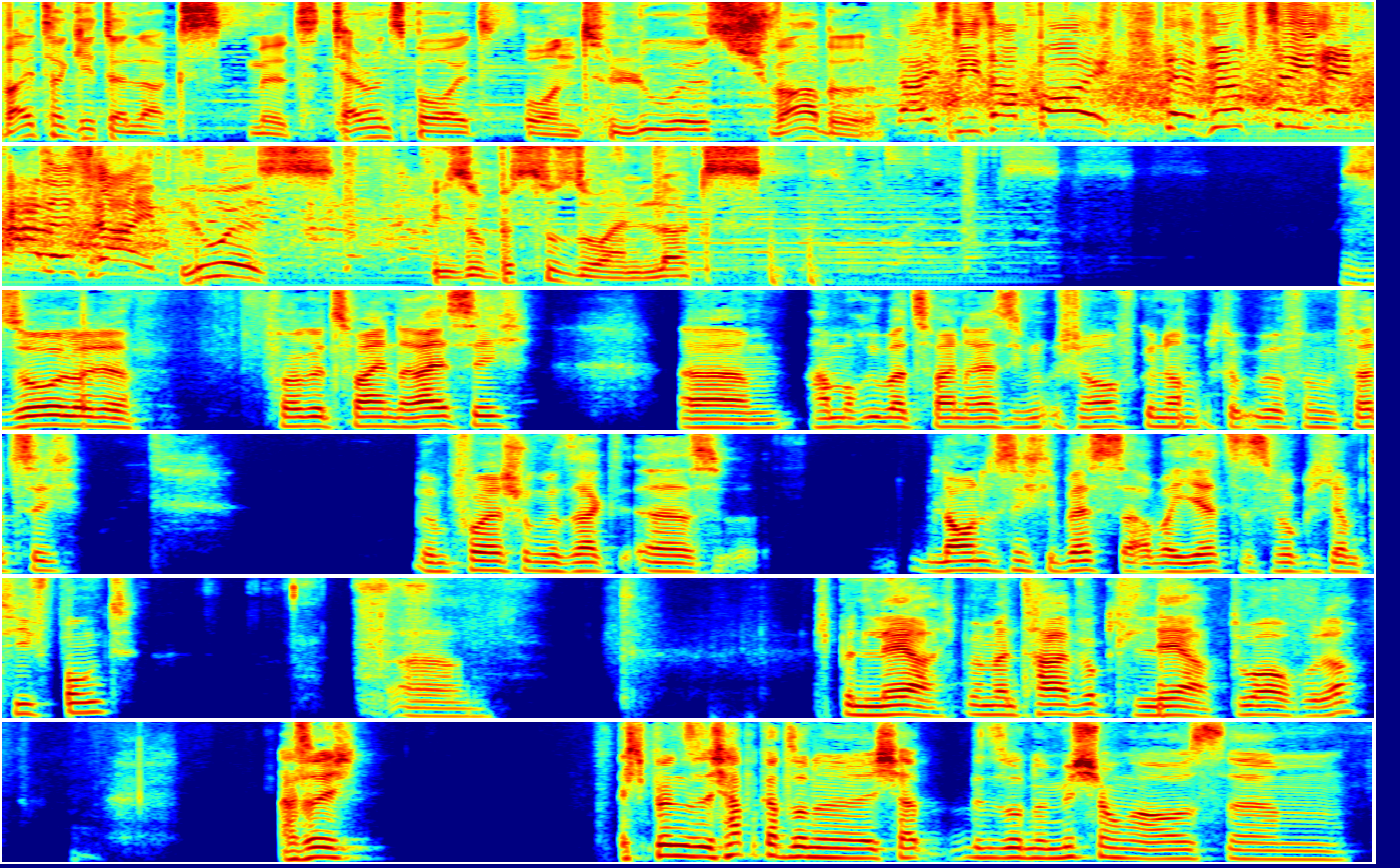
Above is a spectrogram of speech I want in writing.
Weiter geht der Lachs mit Terence Boyd und Louis Schwabe. Da ist dieser Boyd, der wirft sich in alles rein. Louis, wieso bist du so ein Lachs? So, Leute, Folge 32. Ähm, haben auch über 32 Minuten schon aufgenommen. Ich glaube, über 45. Wir haben vorher schon gesagt, äh, Laune ist nicht die beste, aber jetzt ist wirklich am Tiefpunkt. Ähm, ich bin leer. Ich bin mental wirklich leer. Du auch, oder? Also ich, ich bin, ich habe gerade so eine, ich hab, bin so eine Mischung aus ähm,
